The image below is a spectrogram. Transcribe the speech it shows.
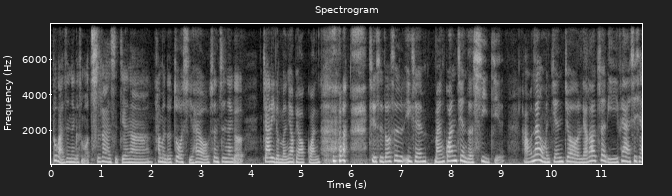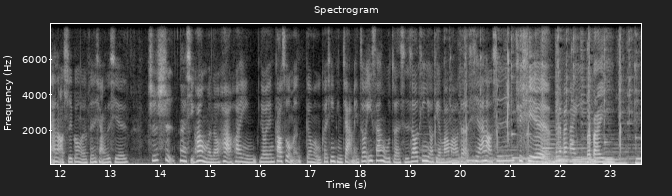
不管是那个什么吃饭时间啊，他们的作息，还有甚至那个家里的门要不要关，其实都是一些蛮关键的细节。好，那我们今天就聊到这里，非常谢谢安老师跟我们分享这些知识。那喜欢我们的话，欢迎留言告诉我们，给我们五颗星评价。每周一、三、五准时收听，有点毛毛的，谢谢安老师，谢谢，大家拜拜，拜拜。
